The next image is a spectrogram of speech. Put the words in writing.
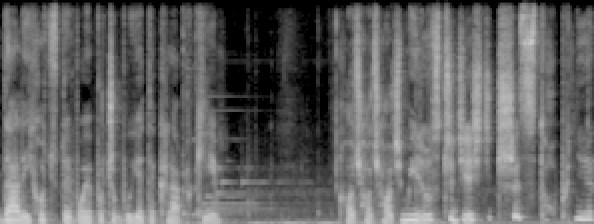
Dalej, chodź tutaj, bo ja potrzebuję te klapki. Chodź, chodź, chodź. Minus 33 stopnie.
